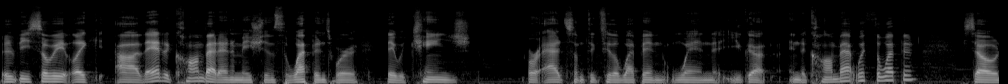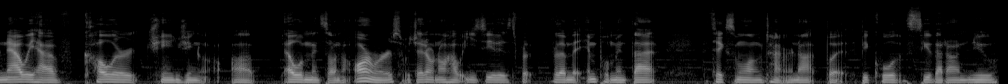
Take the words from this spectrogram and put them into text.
there'd be so many like uh, they added combat animations to weapons where they would change or add something to the weapon when you got into combat with the weapon. So now we have color changing uh, elements on armors, which I don't know how easy it is for, for them to implement that. If it takes them a long time or not, but it'd be cool to see that on new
